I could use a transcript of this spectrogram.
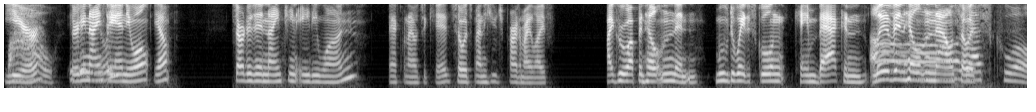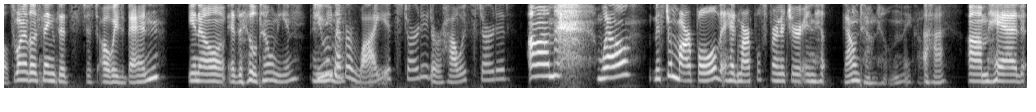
year. Wow. It 39th really? annual. Yep. Started in 1981, back when I was a kid. So it's been a huge part of my life. I grew up in Hilton and moved away to school and came back and live in Hilton now. Oh, So it's cool. it's one of those things that's just always been, you know, as a Hiltonian. Do you And, know, remember why it started or how it started? Um, well, Mr. Marple, that had Marple's Furniture in Hil- downtown Hilton, they call it, Uh huh. um, had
